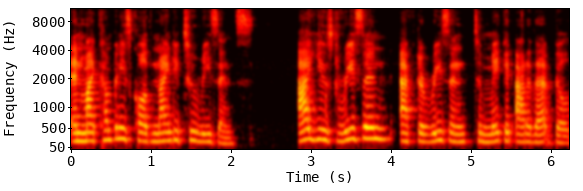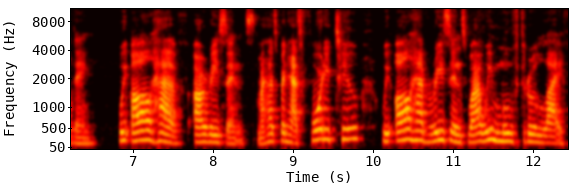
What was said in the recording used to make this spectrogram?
And my company is called 92 Reasons. I used reason after reason to make it out of that building. We all have our reasons. My husband has 42. We all have reasons why we move through life.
